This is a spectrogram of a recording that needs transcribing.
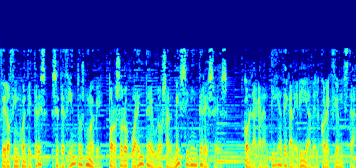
053 709 por solo 40 euros al mes sin intereses, con la garantía de Galería del Coleccionista.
